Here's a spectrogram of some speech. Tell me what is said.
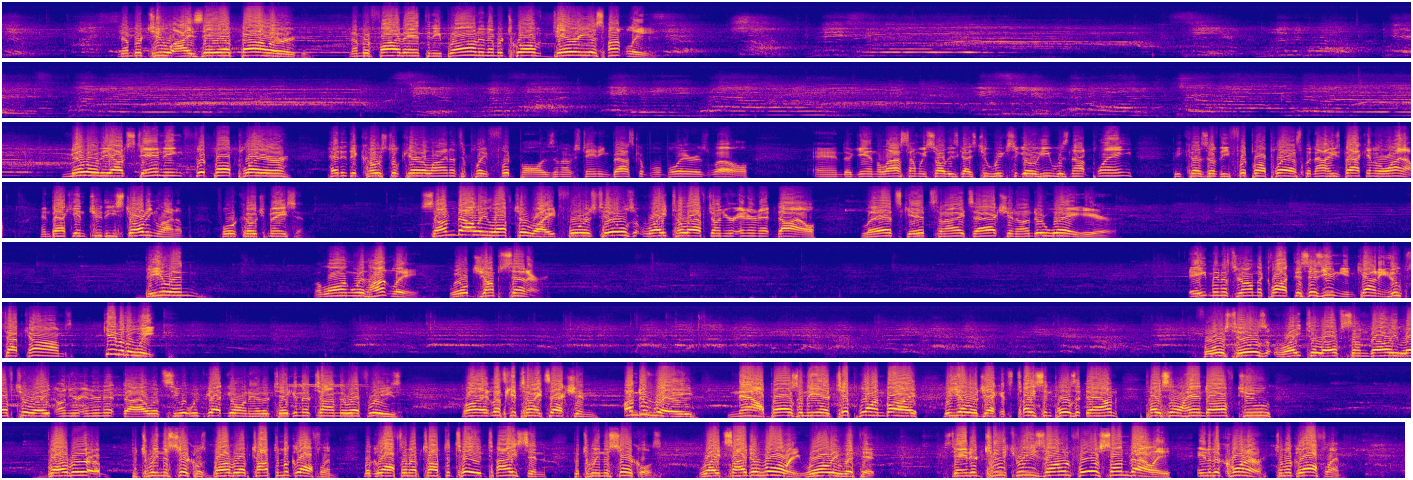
Number two, Isaiah Ballard. Number five, Anthony Brown. And number 12, Darius Huntley. Miller, the outstanding football player, headed to Coastal Carolina to play football, is an outstanding basketball player as well. And again, the last time we saw these guys two weeks ago, he was not playing because of the football playoffs, but now he's back in the lineup and back into the starting lineup for Coach Mason. Sun Valley left to right, Forest Hills right to left on your internet dial. Let's get tonight's action underway here. Beelan, along with Huntley, will jump center. Eight minutes are on the clock. This is UnionCountyHoops.com's Game of the Week. Forest Hills right to left, Sun Valley left to right on your internet dial. Let's see what we've got going here. They're taking their time, the referees. All right, let's get tonight's action underway now. Ball's in the air, tip one by the Yellow Jackets. Tyson pulls it down. Tyson will hand off to Barber between the circles. Barber up top to McLaughlin. McLaughlin up top to T- Tyson between the circles. Right side to Rory. Rory with it. Standard 2-3 zone for Sun Valley. Into the corner to McLaughlin.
